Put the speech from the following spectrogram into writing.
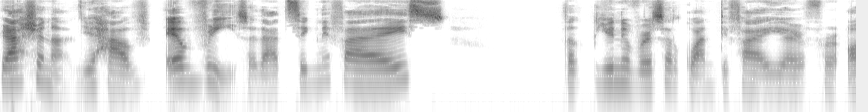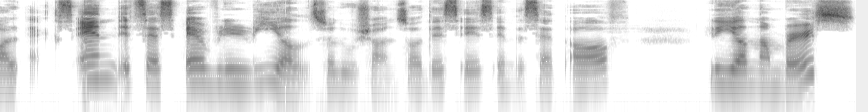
rational. You have every, so that signifies the universal quantifier for all x. And it says every real solution. So this is in the set of real numbers.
